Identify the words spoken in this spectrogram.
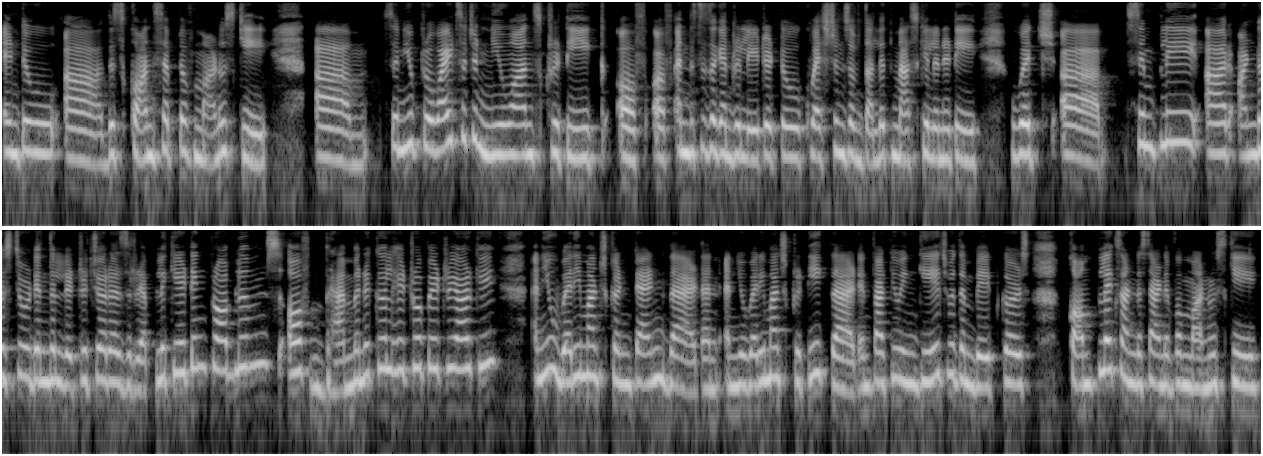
into uh, this concept of Manuski. Um, so you provide such a nuanced critique of, of and this is again related to questions of Dalit masculinity, which uh, simply are understood in the literature as replicating problems of Brahminical heteropatriarchy. And you very much contend that and, and you very much critique that. In fact, you engage with Ambedkar's complex understanding of Manuski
